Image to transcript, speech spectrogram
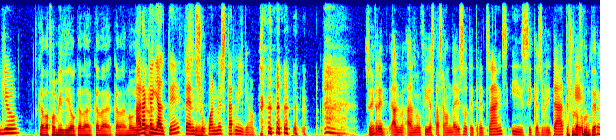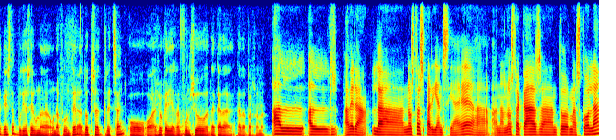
Jo, Cada família o cada, cada, cada noi... ara cada... que ja el té, penso, Sí. quan més tard millor. Sí? Tret, el, el meu fill està segon d'ESO, té 13 anys, i sí que és veritat És una que... frontera aquesta? Podria ser una, una frontera? 12, 13 anys? O, o això que deies en funció de cada, cada persona? El, el, a veure, la nostra experiència, eh? en el nostre cas, entorn escola,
